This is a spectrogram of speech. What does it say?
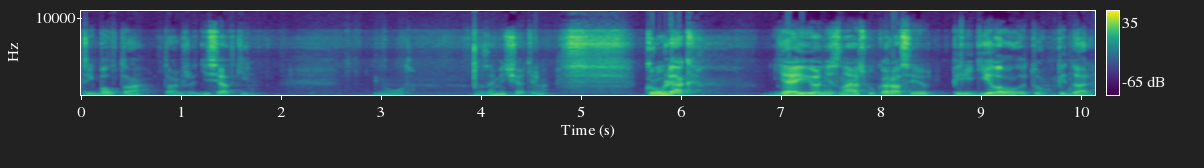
три болта, также десятки. Вот, замечательно. Кругляк, я ее не знаю, сколько раз я переделывал, эту педаль.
